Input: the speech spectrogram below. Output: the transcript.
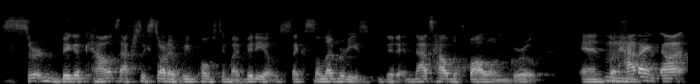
certain big accounts actually started reposting my videos, like celebrities did it. And that's how the following grew. And but mm. had I not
